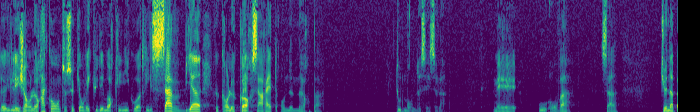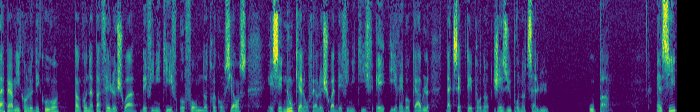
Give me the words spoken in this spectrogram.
euh, les gens le racontent, ceux qui ont vécu des morts cliniques ou autres, ils savent bien que quand le corps s'arrête, on ne meurt pas. Tout le monde le sait cela. Mais où on va Ça, Dieu n'a pas permis qu'on le découvre tant qu'on n'a pas fait le choix définitif au fond de notre conscience, et c'est nous qui allons faire le choix définitif et irrévocable d'accepter Jésus pour notre salut ou pas. Ainsi,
